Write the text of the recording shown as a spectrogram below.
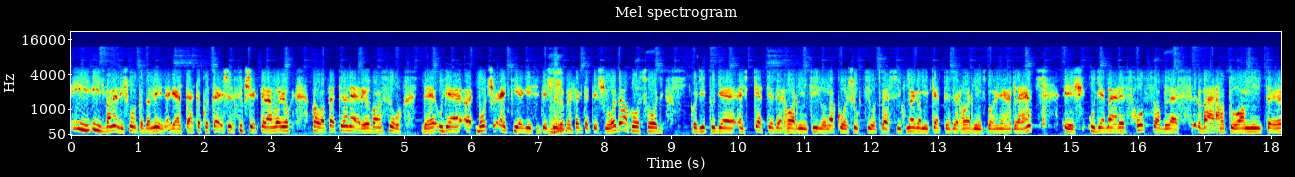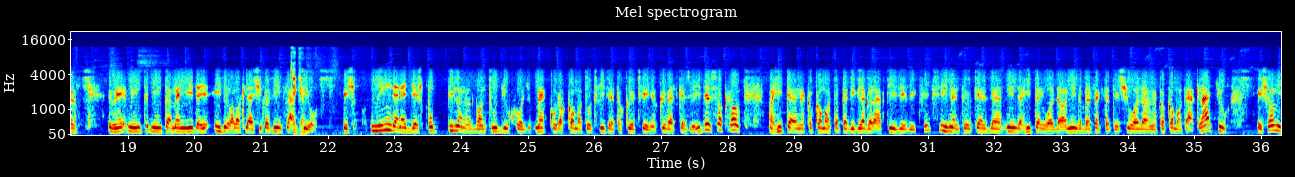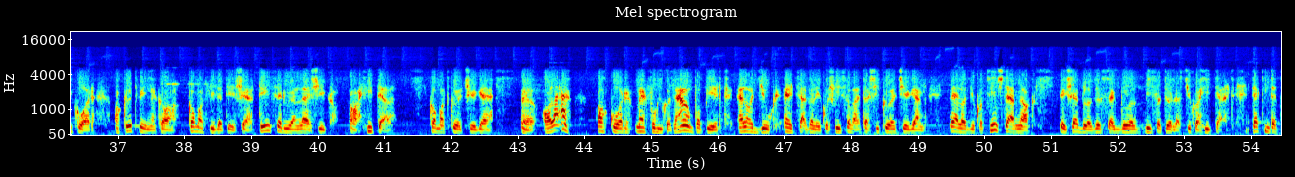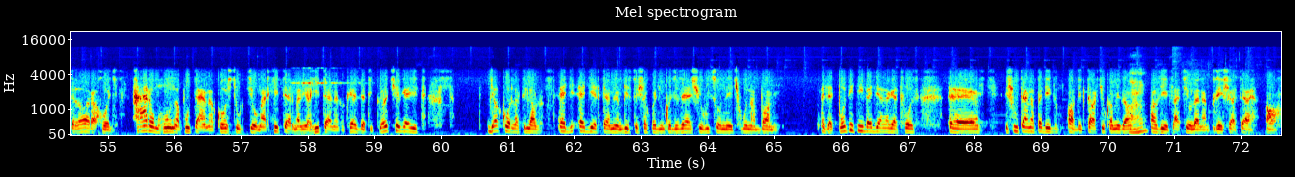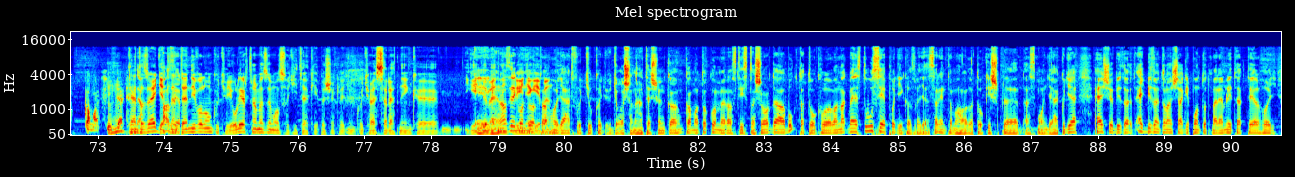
Így, így van, el is mondtad a lényeget, tehát akkor teljesen szükségtelen vagyok, alapvetően erről van szó. De ugye, bocs, egy kiegészítés uh-huh. még a befektetési oldalhoz, hogy, hogy itt ugye egy 2030 Ilona konstrukciót vesszük meg, ami 2030-ban jár le, és ugye már ez hosszabb lesz várhatóan, mint, mint, mint amennyi ide, idő alatt leesik az infláció. Igen és minden egyes pillanatban tudjuk, hogy mekkora kamatot fizet a kötvény a következő időszakra, a hitelnek a kamata pedig legalább 10 évig fix, innentől kezdve mind a hiteloldal, mind a befektetési oldalnak a kamatát látjuk, és amikor a kötvénynek a kamatfizetése tényszerűen leesik a hitel kamatköltsége alá, akkor megfogjuk az állampapírt, eladjuk 1%-os visszaváltási költségen, eladjuk a kincstárnak, és ebből az összegből visszatörlesztjük a hitelt. Tekintettel arra, hogy három hónap után a konstrukció már kitermeli a hitelnek a kezdeti költségeit, gyakorlatilag egy, egyértelműen biztosak vagyunk, hogy az első 24 hónapban ez egy pozitív egyenleget hoz, és utána pedig addig tartjuk, amíg a, uh-huh. az infláció le nem préselte a kamatszintet. Uh-huh. Tehát az egyetlen azért... tennivalónk, hogyha jól értelmezem, az, hogy hitelképesek legyünk, hogyha ezt szeretnénk uh, igénybe venni. Azért gondoltam, hogy átfutjuk, hogy gyorsan átesünk a kamatokon, mert az tiszta sor, de a buktatók hol vannak, mert ez túl szép, hogy igaz legyen. Szerintem a hallgatók is ezt mondják. Ugye első bizony, egy bizonytalansági pontot már említettél, hogy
